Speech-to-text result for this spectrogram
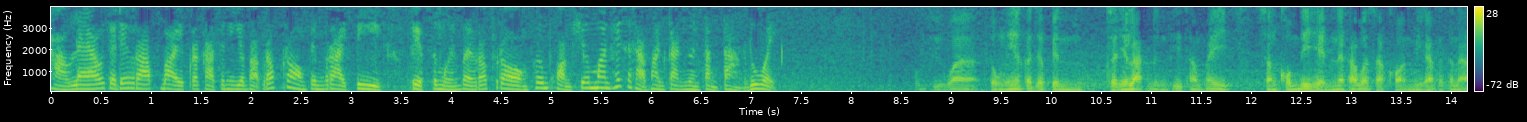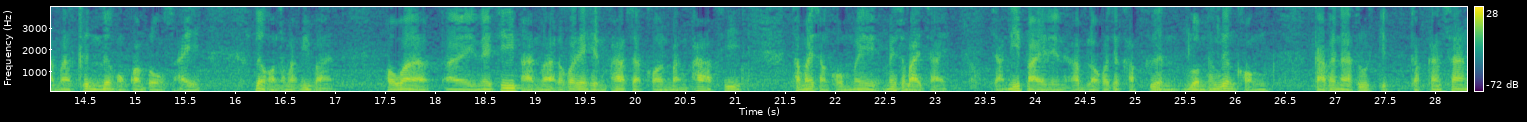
ขาวแล้วจะได้รับใบประกาศนียบัตรรับรองเป็นรายปี เปรียบเสมือนใบรับรอง เพิ่มความเชื่อมั่นให้สถาบันการเงินต่าง ๆ ด้วย ผมถือว่าตรงนี้ก็จะเป็นสัญลักษณ์หนึ่งที่ทำให้สังคมได้เห็นนะครับ ว่าสากลมีการพัฒนามากขึ้นเรื่องของความโปร่งใสเรื่องของธรรมาภิบาล เพราะว่าในที่ผ่านมาเราก็ได้เห็นภาพสากลบางภาพที่ทำให้สังคมไม่ไม่สบายใจ จากนี้ไปเนี่ยนะครับเราก็จะขับเคลื่อนรวมทั้งเรื่องของการพัฒนาธุรกิจกับการสร้าง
